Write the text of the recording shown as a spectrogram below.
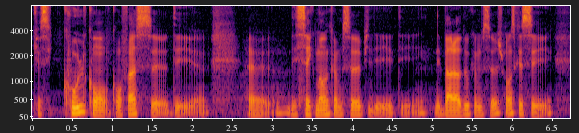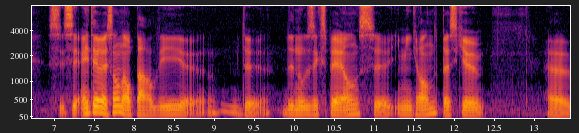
que c'est cool qu'on qu'on fasse des, des segments comme ça, puis des, des, des balados comme ça. Je pense que c'est. C'est intéressant d'en parler euh, de, de nos expériences euh, immigrantes parce que euh,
